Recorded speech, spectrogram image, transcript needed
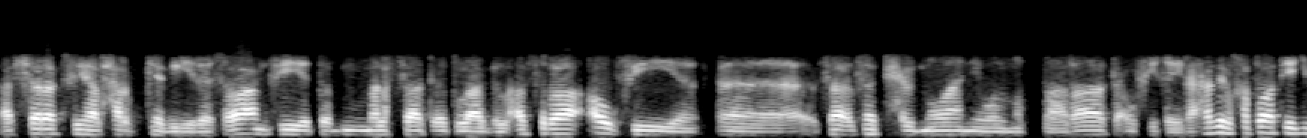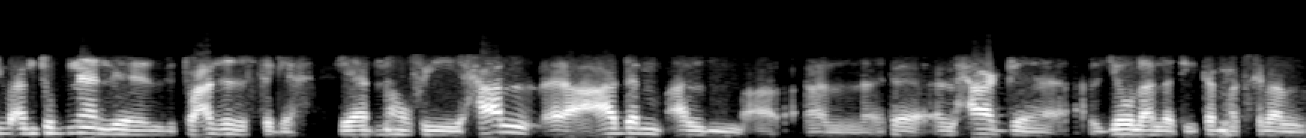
أثرت فيها الحرب كبيرة سواء في ملفات إطلاق الأسرى أو في فتح المواني والمطارات أو في غيرها، هذه الخطوات يجب أن تبنى لتعزز الثقه لأنه في حال عدم الحاق الجولة التي تمت خلال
